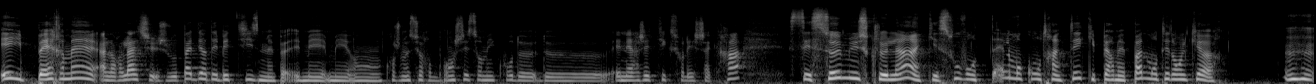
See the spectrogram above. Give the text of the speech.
et il permet, alors là, je ne veux pas dire des bêtises, mais, mais, mais quand je me suis rebranchée sur mes cours de, de énergétique sur les chakras, c'est ce muscle-là qui est souvent tellement contracté qu'il ne permet pas de monter dans le cœur. Mm-hmm.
